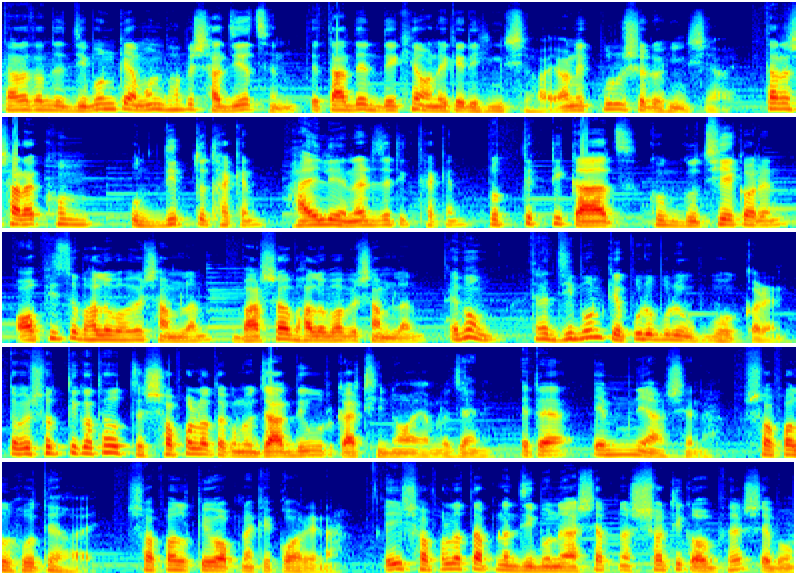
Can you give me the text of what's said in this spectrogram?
তারা তাদের জীবনকে এমনভাবে সাজিয়েছেন যে তাদের দেখে অনেকেরই হিংসে হয়, অনেক পুরুষেরও হিংসে হয়। তারা সারাক্ষণ উদ্দীপ্ত থাকেন হাইলি এনার্জেটিক থাকেন, প্রত্যেকটি কাজ খুব গুছিয়ে করেন অফিসও ভালোভাবে সামলান, বাসাও ভালোভাবে সামলান এবং তারা জীবনকে পুরোপুরি উপভোগ করেন। তবে সত্যি কথা হচ্ছে, সফলতা কোনো জাদুর কাঠি নয়, আমরা জানি। এটা এমনি আসে না। সফল হতে হয়, সফল কেউ আপনাকে করে না। এই সফলতা আপনার জীবনে আসে আপনার সঠিক অভ্যাস এবং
